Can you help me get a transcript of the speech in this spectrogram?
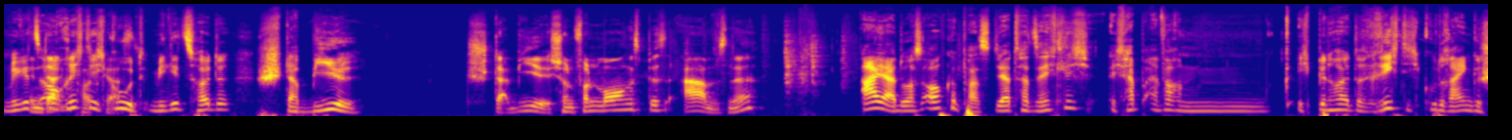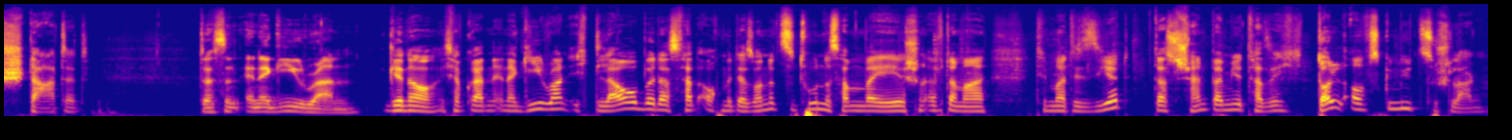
Mir geht's In auch richtig Podcast. gut. Mir geht's heute stabil. Stabil. Schon von morgens bis abends, ne? Ah ja, du hast aufgepasst. Ja, tatsächlich, ich habe einfach ein, ich bin heute richtig gut reingestartet. Das ist ein Energierun. Genau, ich habe gerade einen Energierun. Ich glaube, das hat auch mit der Sonne zu tun. Das haben wir hier schon öfter mal thematisiert. Das scheint bei mir tatsächlich doll aufs Gemüt zu schlagen.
